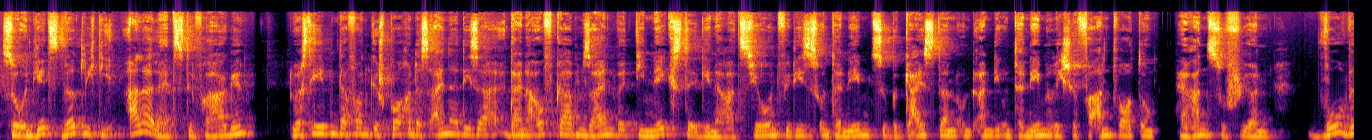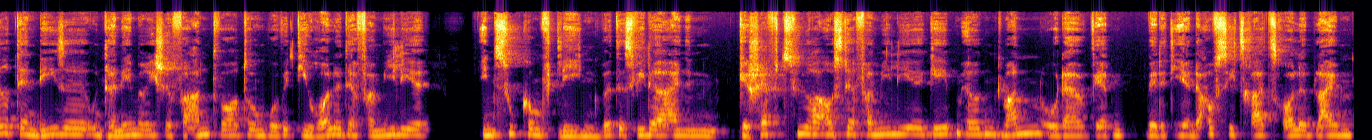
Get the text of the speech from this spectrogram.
So, und jetzt wirklich die allerletzte Frage. Du hast eben davon gesprochen, dass einer dieser deiner Aufgaben sein wird, die nächste Generation für dieses Unternehmen zu begeistern und an die unternehmerische Verantwortung heranzuführen. Wo wird denn diese unternehmerische Verantwortung, wo wird die Rolle der Familie in Zukunft liegen? Wird es wieder einen Geschäftsführer aus der Familie geben irgendwann oder werden, werdet ihr in der Aufsichtsratsrolle bleiben?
